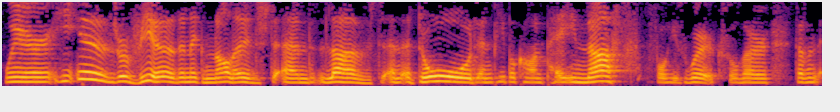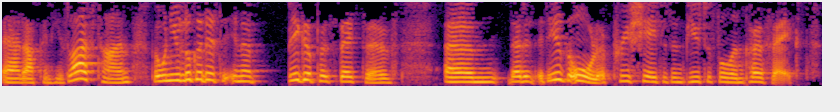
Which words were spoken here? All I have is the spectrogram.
where he is revered and acknowledged and loved and adored and people can't pay enough for his works, although it doesn't add up in his lifetime. But when you look at it in a bigger perspective, um, that it, it is all appreciated and beautiful and perfect.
